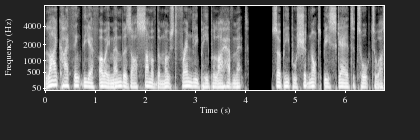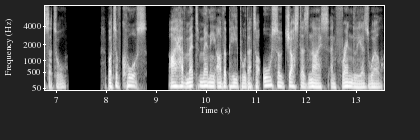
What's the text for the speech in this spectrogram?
Like I think the FOA members are some of the most friendly people I have met, so people should not be scared to talk to us at all. But of course, I have met many other people that are also just as nice and friendly as well.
